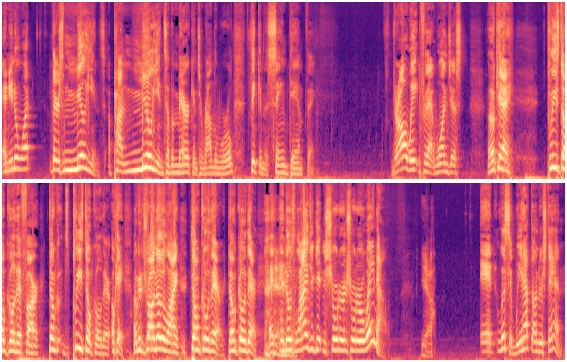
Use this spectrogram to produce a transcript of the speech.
And you know what? There's millions upon millions of Americans around the world thinking the same damn thing. They're all waiting for that one just, okay, please don't go that far. Don't go, please don't go there. Okay, I'm going to draw another line. Don't go there. Don't go there. And, and those lines are getting shorter and shorter away now. Yeah. And listen, we have to understand.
